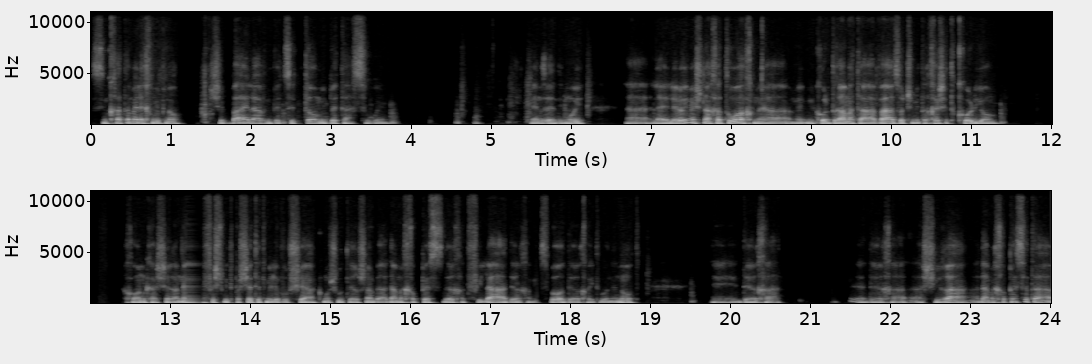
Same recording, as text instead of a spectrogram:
שמחת המלך מבנו, שבא אליו בצאתו מבית האסורים. כן, זה דימוי לאלוהים יש נחת רוח מה, מכל דרמת האהבה הזאת שמתרחשת כל יום, נכון? כאשר הנפש מתפשטת מלבושיה, כמו שהוא תיאר שם, והאדם מחפש דרך התפילה, דרך המצוות, דרך ההתבוננות, אה, דרך, דרך השירה, האדם מחפש, את ה,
